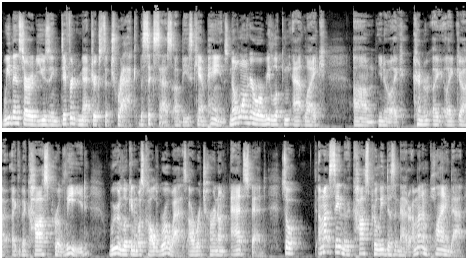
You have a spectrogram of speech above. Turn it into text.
we then started using different metrics to track the success of these campaigns. No longer were we looking at like, um, you know, like like like uh, like the cost per lead. We were looking at what's called ROAS, our return on ad spend. So I'm not saying that the cost per lead doesn't matter. I'm not implying that.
